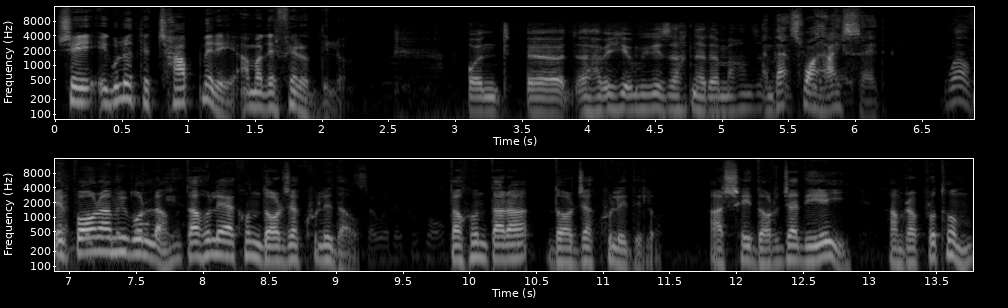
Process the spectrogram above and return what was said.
সে এগুলোতে ছাপ মেরে আমাদের ফেরত দিল Und äh, da habe ich irgendwie gesagt, na, dann machen Sie. And that's why I said, well, then এরপর আমি বললাম তাহলে এখন দরজা খুলে দাও। তখন তারা দরজা খুলে দিল। আর সেই দরজা দিয়েই আমরা প্রথম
